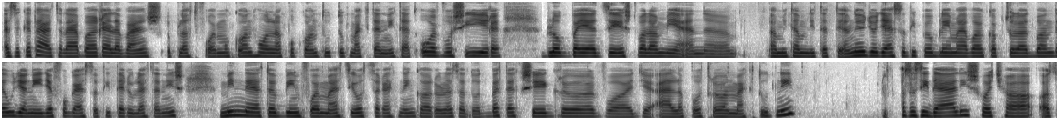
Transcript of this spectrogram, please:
ezeket általában releváns platformokon, honlapokon tudtuk megtenni, tehát orvosír, blogbejegyzést, valamilyen amit említettél nőgyógyászati problémával kapcsolatban, de ugyanígy a fogászati területen is. Minél több információt szeretnénk arról az adott betegségről vagy állapotról megtudni, az az ideális, hogyha az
